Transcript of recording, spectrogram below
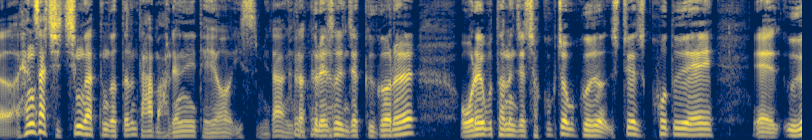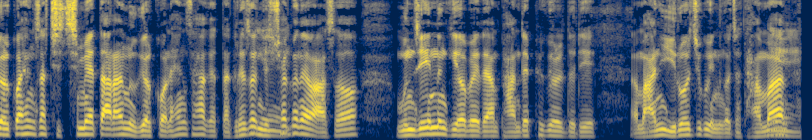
어, 행사 지침 같은 것들은 다 마련이 되어 있습니다. 그러니까 그렇군요. 그래서 이제 그거를 올해부터는 이제 적극적으로 그 stewardship code에 예, 의결권 행사 지침에 따른 의결권을 행사하겠다. 그래서 이제 예. 최근에 와서 문제 있는 기업에 대한 반대 표결들이 많이 이루어지고 있는 거죠. 다만 예.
